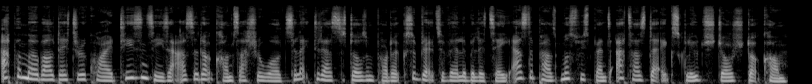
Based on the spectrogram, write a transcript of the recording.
App and mobile data required. T's and C's at asda.com slash rewards. Selected Asda stores and products subject to availability. Asda pounds must be spent at Asda excludes george.com.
